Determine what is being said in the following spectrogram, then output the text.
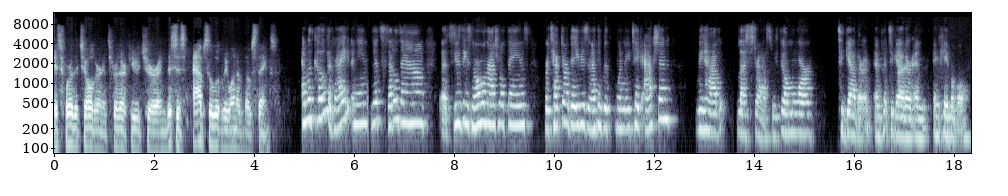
it's for the children, it's for their future, and this is absolutely one of those things. And with COVID, right? I mean, let's settle down. Let's do these normal, natural things. Protect our babies, and I think with when we take action, we have less stress. We feel more together and put together and, and capable.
